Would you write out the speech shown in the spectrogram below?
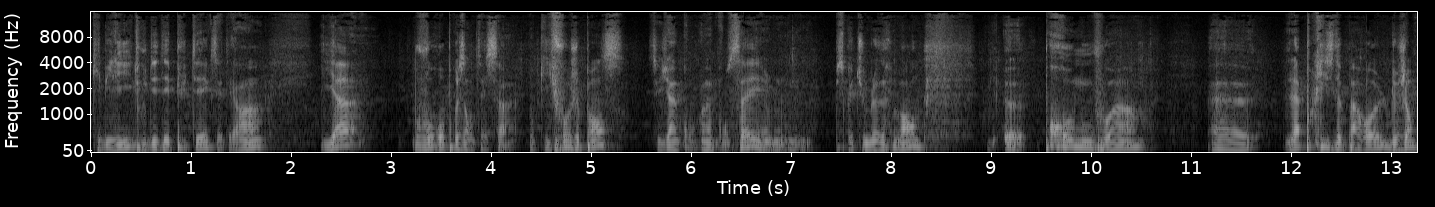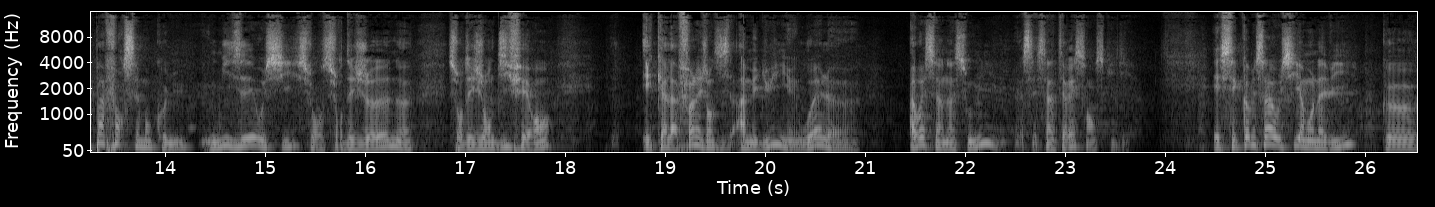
qui militent, ou des députés, etc. Il y a, vous représentez ça. Donc il faut, je pense, si j'ai un, conseil, euh, puisque tu me le demandes, euh, promouvoir la prise de parole de gens pas forcément connus, miser aussi sur, sur des jeunes, sur des gens différents, et qu'à la fin les gens disent Ah, mais lui, ou elle, ah ouais, c'est un insoumis, c'est intéressant ce qu'il dit. Et c'est comme ça aussi, à mon avis, que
